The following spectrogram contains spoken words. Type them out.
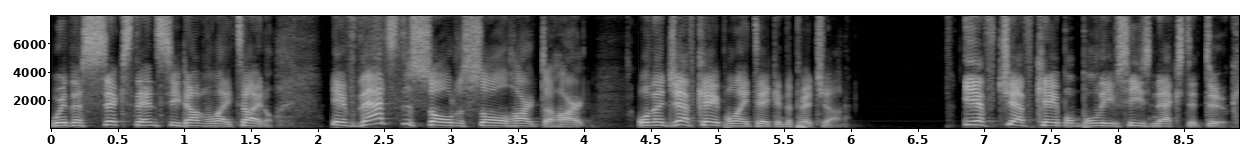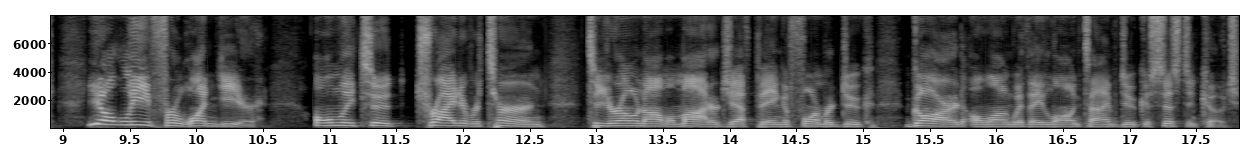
with a sixth NCAA title. If that's the soul to soul, heart to heart, well, then Jeff Capel ain't taking the Pitt job if Jeff Capel believes he's next at Duke. You don't leave for one year only to try to return to your own alma mater, Jeff being a former Duke guard along with a longtime Duke assistant coach.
